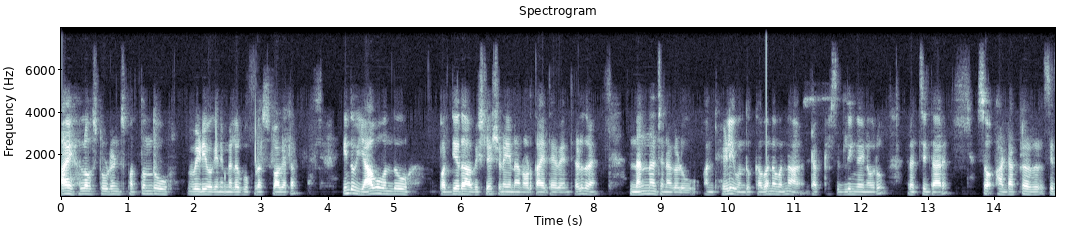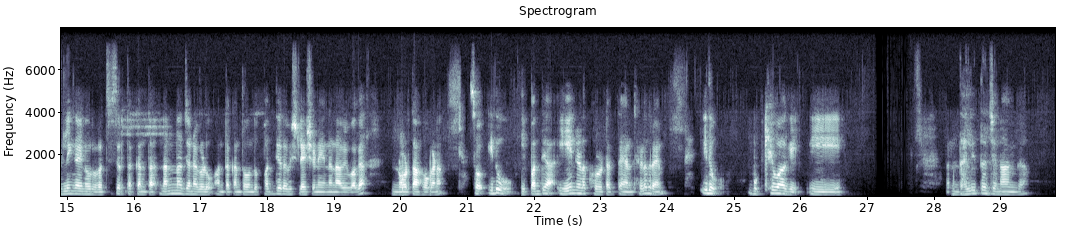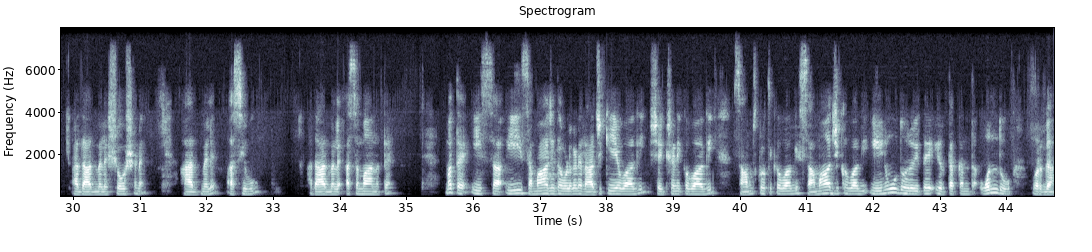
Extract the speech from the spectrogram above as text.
Hi hello students ಮತ್ತೊಂದು ವಿಡಿಯೋಗೆ ನಿಮ್ಮೆಲ್ಲರಿಗೂ ಕೂಡ ಸ್ವಾಗತ. ಇಂದು ಯಾವ ಒಂದು ಪದ್ಯದ ವಿಶ್ಲೇಷಣೆಯನ್ನು ನೋಡ್ತಾ ಇದ್ದೇವೆ ಅಂತ ಹೇಳಿದ್ರೆ, ನನ್ನ ಜನಗಳು ಅಂತ ಹೇಳಿ ಒಂದು ಕವನವನ್ನ ಡಾಕ್ಟರ್ ಸಿದ್ಲಿಂಗಯ್ಯನವರು ರಚಿಸಿದ್ದಾರೆ. ಸೊ ಆ ಡಾಕ್ಟರ್ ಸಿದ್ಲಿಂಗಯ್ಯನವರು ರಚಿಸಿರ್ತಕ್ಕಂಥ ನನ್ನ ಜನಗಳು ಅಂತಕ್ಕಂಥ ಒಂದು ಪದ್ಯದ ವಿಶ್ಲೇಷಣೆಯನ್ನು ನಾವಿವಾಗ ನೋಡ್ತಾ ಹೋಗೋಣ. ಸೊ ಇದು ಈ ಪದ್ಯ ಏನು ಹೇಳಕ್ ಹೊರಟತ್ತೆ ಅಂತ ಹೇಳಿದ್ರೆ, ಇದು ಮುಖ್ಯವಾಗಿ ಈ ದಲಿತ ಜನಾಂಗ ಅದಾದ್ಮೇಲೆ ಶೋಷಣೆ, ಆದ್ಮೇಲೆ ಹಸಿವು, ಅದಾದ್ಮೇಲೆ ಅಸಮಾನತೆ. ಮತ್ತೆ ಈ ಸ, ಈ ಸಮಾಜದ ಒಳಗಡೆ ರಾಜಕೀಯವಾಗಿ, ಶೈಕ್ಷಣಿಕವಾಗಿ, ಸಾಂಸ್ಕೃತಿಕವಾಗಿ, ಸಾಮಾಜಿಕವಾಗಿ ಏನೂ ದೊರೆಯದೆ ಇರತಕ್ಕಂಥ ಒಂದು ವರ್ಗ,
